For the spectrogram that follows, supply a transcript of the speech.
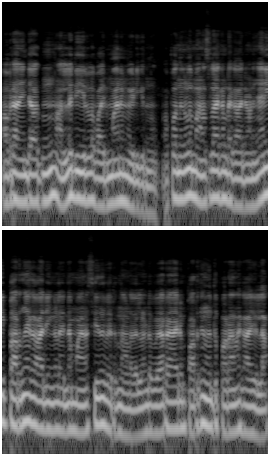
അവർ അതിന്റെ അകത്ത് നല്ല രീതിയിലുള്ള വരുമാനം മേടിക്കുന്നു. അപ്പോൾ നിങ്ങൾ മനസ്സിലാക്കേണ്ട കാര്യമാണ്. ഞാൻ ഈ പറഞ്ഞ കാര്യങ്ങൾ എന്റെ മനസ്സിൽ നിന്ന് വരുന്നതാണ്. അല്ലാണ്ട് വേറെ ആരും പറഞ്ഞു നിന്നിട്ട് പറയുന്ന കാര്യമില്ല.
